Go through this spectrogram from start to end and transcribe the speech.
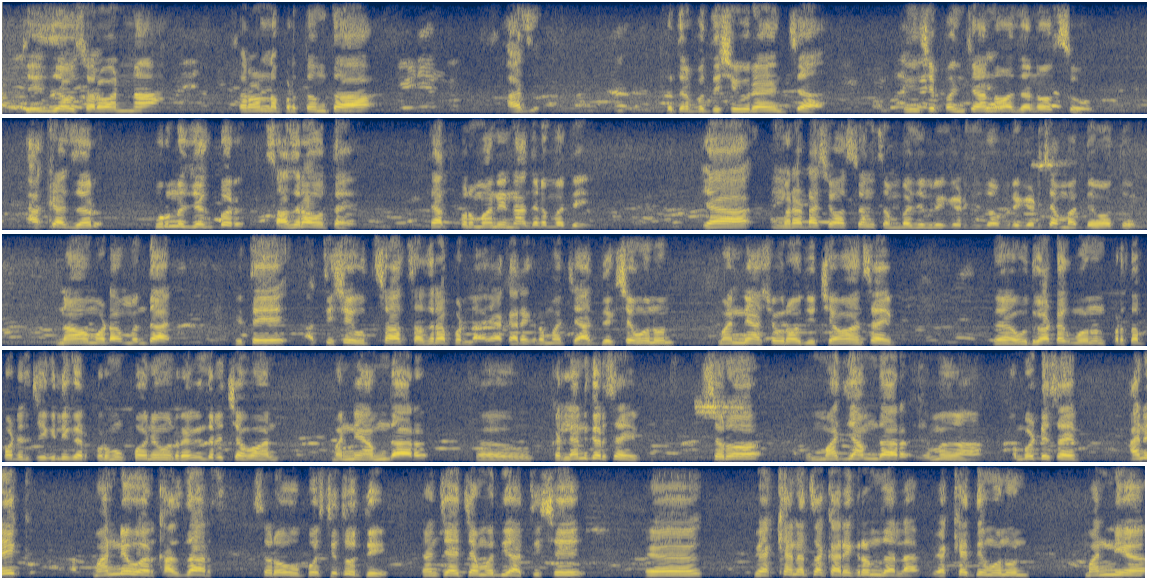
जय जाऊ सर्वांना. सर्वांना प्रथमतः आज छत्रपती शिवरायांचा तीनशे पंच्याण्णवा जन्मोत्सव अख्ख्या जर पूर्ण जगभर साजरा होत आहे. त्याचप्रमाणे नांदेडमध्ये या मराठा सेवा संघ संभाजी ब्रिगेड जिजाऊ ब्रिगेडच्या माध्यमातून नाव मोठा मतदान इथे अतिशय उत्साहात साजरा पडला. या कार्यक्रमाचे अध्यक्ष म्हणून मान्य अशोकरावजी चव्हाण साहेब उद्घाटक म्हणून प्रताप पाटील चिखलीकर प्रमुख पाहुणे म्हणून रवींद्र चव्हाण मान्य आमदार कल्याणकर साहेब सर्व माजी आमदार हेम हंबर्डे साहेब अनेक मान्यवर खासदार सर्व उपस्थित होते. त्यांच्या याच्यामध्ये अतिशय व्याख्यानाचा कार्यक्रम झाला. व्याख्याते म्हणून मान्य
